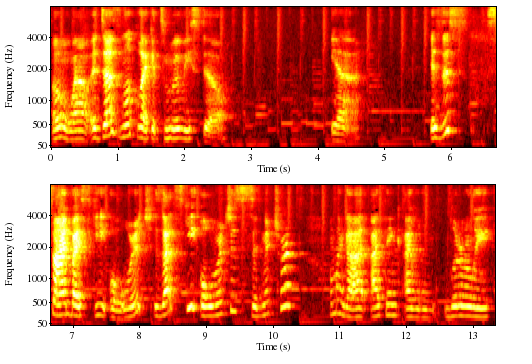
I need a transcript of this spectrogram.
Oh wow, it does look like it's movie still. Yeah. Is this signed by Skeet Ulrich? Is that Skeet Ulrich's signature? Oh my god, I think I will literally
